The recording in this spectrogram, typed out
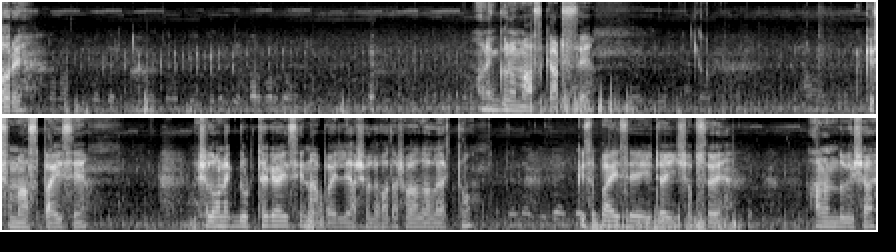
ধরে। অনেকগুলো মাছ কাটছে। কিছু মাছ পাইছে। আসলে অনেক দূর থেকে আইছি না পাইলে আসলে হতাশ হওয়া লাগতো। কিছু পাইছে এটাই সবচেয়ে আনন্দ বিষয়।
